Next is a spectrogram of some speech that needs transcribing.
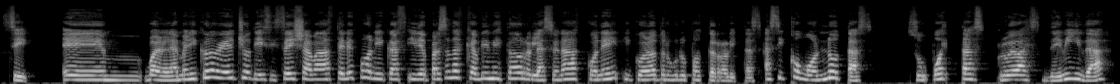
Sí. Eh, bueno, el americano había hecho 16 llamadas telefónicas y de personas que habrían estado relacionadas con él y con otros grupos terroristas, así como notas, supuestas pruebas de vida.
